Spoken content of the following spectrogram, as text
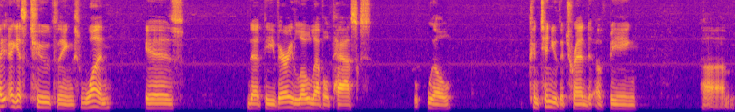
I, I guess two things. One is that the very low level tasks will continue the trend of being, um,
